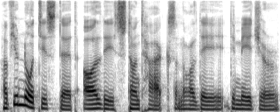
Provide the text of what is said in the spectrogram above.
have you noticed that all the stunt hacks and all the, the major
